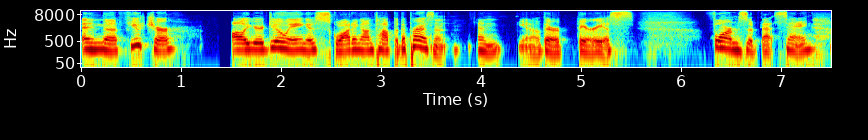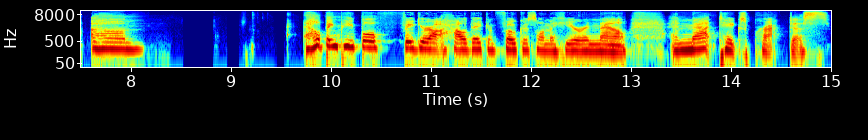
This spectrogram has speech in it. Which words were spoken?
in the future all you're doing is squatting on top of the present. And you know there are various forms of that saying. Um, helping people figure out how they can focus on the here and now. And that takes practice.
